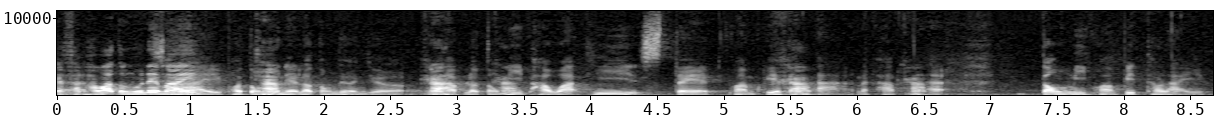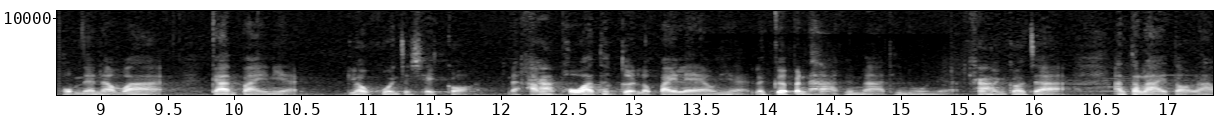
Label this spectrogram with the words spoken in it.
กับเยะสภาวะตรงนู้นได้ไหมใช่เพราะตรงครันู้บนเนี่ยเราต้องเดินเยอะครับนะครับเราต้องครับมีภาวะที่สเตรสความเครียดครับต่างๆนะครับครับนะฮะต้องมีความฟิตเท่าไหร่ ผมแนะนำว่าการไปเนี่ยเราควรจะเช็คก่อนนะครับครับเพราะว่าถ้าเกิดเราไปแล้วเนี่ยแล้วเกิดปัญหาขึ้นมาที่นู่นเนี่ยครับมันก็จะอันตรายต่อเรา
